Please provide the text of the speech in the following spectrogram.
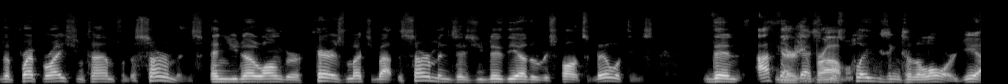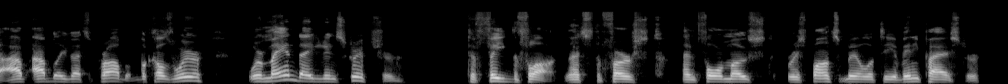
the preparation time for the sermons and you no longer care as much about the sermons as you do the other responsibilities, then I think There's that's displeasing to the Lord. Yeah, I, I believe that's a problem because we're we're mandated in Scripture to feed the flock. That's the first and foremost responsibility of any pastor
